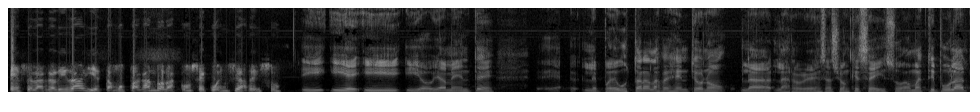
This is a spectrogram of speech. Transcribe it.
Esa es la realidad y estamos pagando las consecuencias de eso. Y, y, y, obviamente, eh, le puede gustar a la gente o no la, reorganización que se hizo. Vamos a estipular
